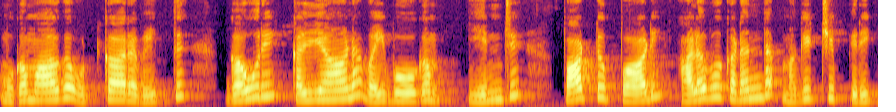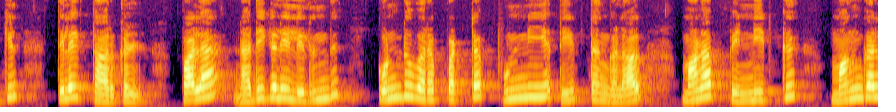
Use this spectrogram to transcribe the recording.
முகமாக உட்கார வைத்து கௌரி கல்யாண வைபோகம் என்று பாட்டு பாடி அளவு கடந்த மகிழ்ச்சி பெருக்கில் திளைத்தார்கள். பல நதிகளிலிருந்து கொண்டு வரப்பட்ட புண்ணிய தீர்த்தங்களால் மணப்பெண்ணிற்கு மங்கள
